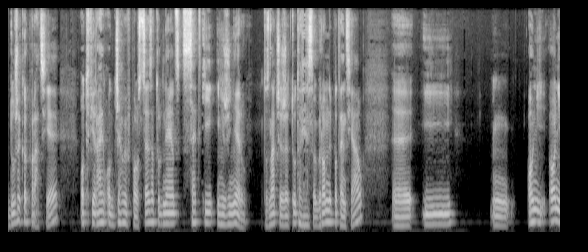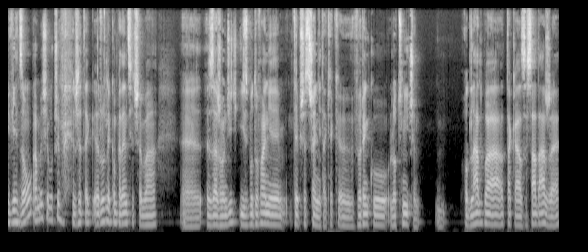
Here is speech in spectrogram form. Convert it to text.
duże korporacje otwierają oddziały w Polsce, zatrudniając setki inżynierów. To znaczy, że tutaj jest ogromny potencjał y, i mm, oni, oni wiedzą, a my się uczymy, że te różne kompetencje trzeba e, zarządzić i zbudowanie tej przestrzeni, tak jak w rynku lotniczym. Od lat była taka zasada, że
